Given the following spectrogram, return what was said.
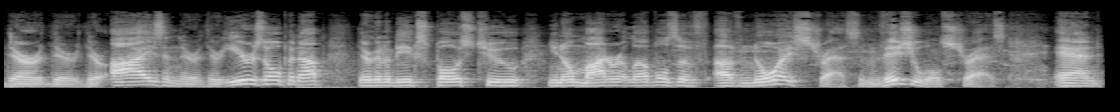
their their their eyes and their their ears open up, they're going to be exposed to you know moderate levels of of noise stress and visual stress, and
